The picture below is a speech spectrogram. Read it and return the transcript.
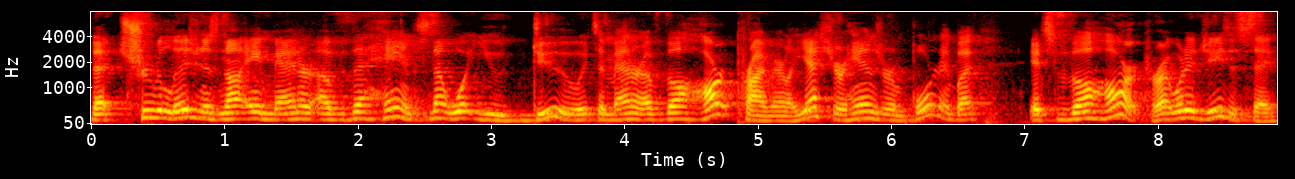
that true religion is not a manner of the hand. It's not what you do, it's a matter of the heart primarily. Yes, your hands are important, but it's the heart, right? What did Jesus say?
